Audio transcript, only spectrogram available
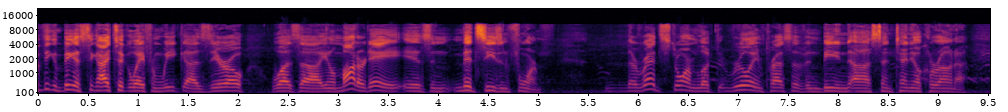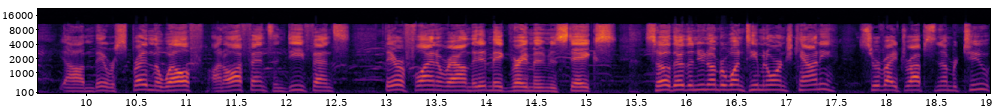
think, the biggest thing I took away from week uh, zero was, uh, you know, Mater Dei is in mid-season form. The Red Storm looked really impressive in beating uh, Centennial Corona. Um, they were spreading the wealth on offense and defense. They were flying around. They didn't make very many mistakes. So they're the new number one team in Orange County. Servite drops to number two.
